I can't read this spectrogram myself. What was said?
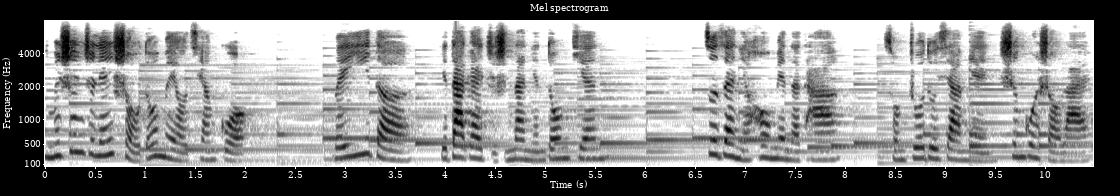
你们甚至连手都没有牵过，唯一的。也大概只是那年冬天，坐在你后面的他，从桌肚下面伸过手来，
